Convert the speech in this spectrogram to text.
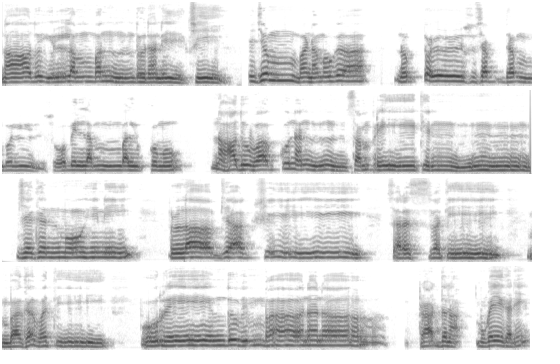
నాదు ఇల్లంబందున నిలిచి విజృంభణముగా నుక్తుల్ సుశబ్దంబుల్ శోభిల్లంబల్కుము. నాదు వాక్కునన్ సంప్రీతిన్. జగన్మోహిని పుల్లాబ్జాక్షి సరస్వతి భగవతి పూర్ణేందు బింబానన. ప్రార్థన ముగయగని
